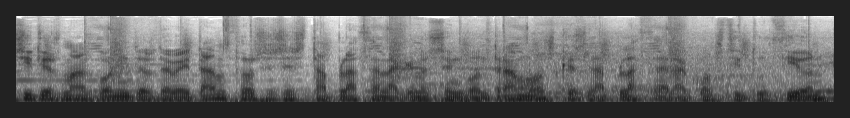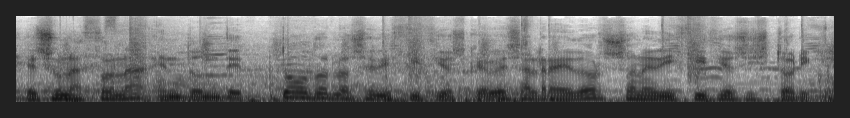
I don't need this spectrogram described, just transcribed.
Sitios más bonitos de Betanzos es esta plaza en la que nos encontramos, que es la Plaza de la Constitución. Es una zona en donde todos los edificios que ves alrededor son edificios históricos.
